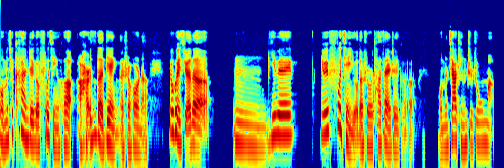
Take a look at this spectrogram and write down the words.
我们去看这个父亲和儿子的电影的时候呢。就会觉得，嗯，因为因为父亲有的时候他在这个我们家庭之中嘛，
